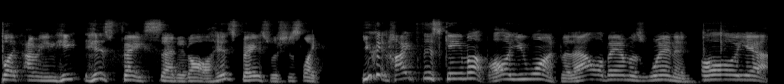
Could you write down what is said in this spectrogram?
but I mean he his face said it all. His face was just like you can hype this game up all you want, but Alabama's winning. Oh yeah.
